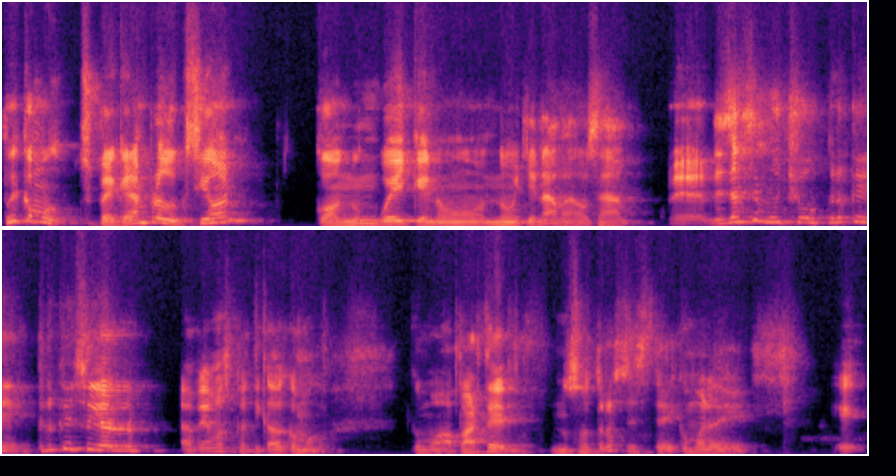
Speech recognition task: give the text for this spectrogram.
Fue como super gran producción con un güey que no, no llenaba. O sea, eh, desde hace mucho, creo que, creo que eso ya lo habíamos platicado como, como aparte nosotros, este, como era de. eh,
